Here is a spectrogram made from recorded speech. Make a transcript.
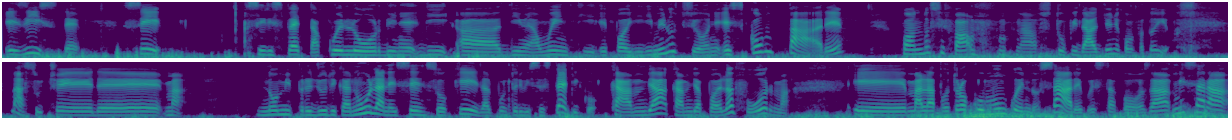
esiste. Se si rispetta quell'ordine di, uh, di aumenti e poi di diminuzioni e scompare quando si fa una stupidaggine come ho fatto io. Ma succede ma non mi pregiudica nulla nel senso che dal punto di vista estetico cambia, cambia poi la forma, e, ma la potrò comunque indossare questa cosa, mi sarà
